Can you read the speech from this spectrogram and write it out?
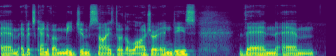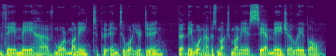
Um, if it's kind of a medium sized or the larger indies, then um, they may have more money to put into what you're doing, but they won't have as much money as, say, a major label.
